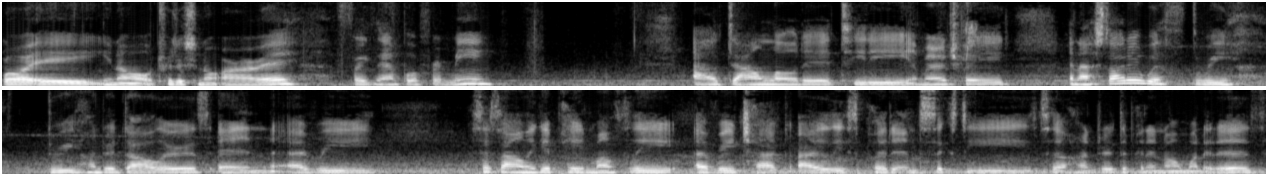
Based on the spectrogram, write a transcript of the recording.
or a, you know, traditional IRA. For example, for me, I downloaded TD Ameritrade and I started with three three hundred dollars and every since I only get paid monthly, every check I at least put in 60 to 100 depending on what it is.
